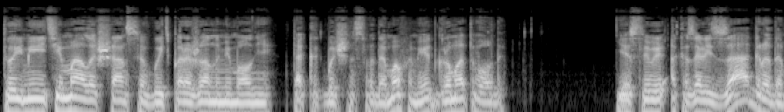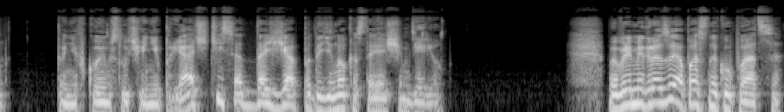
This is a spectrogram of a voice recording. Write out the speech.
то имеете мало шансов быть пораженными молнией, так как большинство домов имеют громотводы. Если вы оказались за городом, то ни в коем случае не прячьтесь от дождя под одиноко стоящим деревом. Во время грозы опасно купаться,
